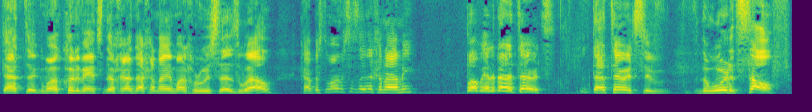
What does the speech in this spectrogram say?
that the Gemara could have answered the Chad Achanayim on Harusa as well. Kapis Tamarim says Enechanami, but we had a better teretz. That teretz, the word itself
